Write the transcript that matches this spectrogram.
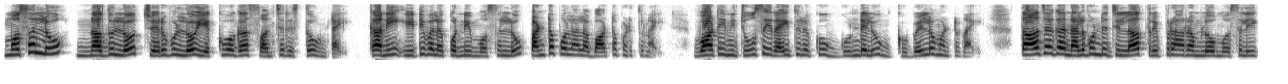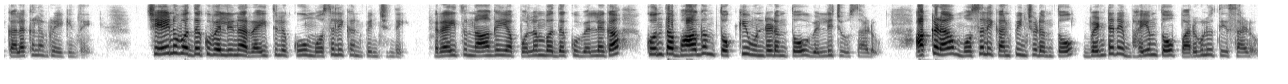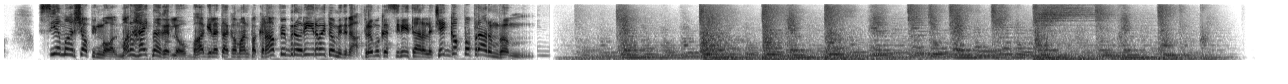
మొసళ్ళు నదుల్లో చెరువుల్లో ఎక్కువగా సంచరిస్తూ ఉంటాయి. కానీ ఇటీవల కొన్ని మొసళ్ళు పంట పొలాల బాట పడుతున్నాయి. వాటిని చూసి రైతులకు గుండెలు గుబెల్లుమంటున్నాయి తాజాగా నల్గొండ జిల్లా త్రిపురారంలో మొసలి కలకలం రేగింది. చేను వద్దకు వెళ్ళిన రైతులకు మొసలి కనిపించింది. రైతు నాగయ్య పొలం వద్దకు వెళ్ళగా కొంత భాగం తొక్కి ఉండడంతో వెళ్ళి చూశాడు. అక్కడ మొసలి కనిపించడంతో వెంటనే భయంతో పరుగులు తీశాడు. సీఎంఆర్ షాపింగ్ మాల్ మన హైట్ నగర్లో భాగ్యలత కమాన్ పక్కన ఫిబ్రవరి ఇరవై తొమ్మిదిన ప్రముఖ సినీ తారలచే గొప్ప ప్రారంభం.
